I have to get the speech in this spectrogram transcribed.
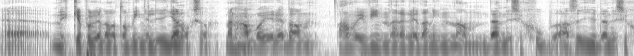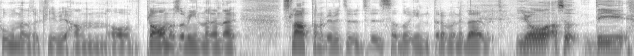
eh, Mycket på grund av att de vinner ligan också Men han mm. var ju redan Han var ju vinnare redan innan den diskussionen Alltså i den diskussionen så kliver han av planen som vinnare när Zlatan har blivit utvisad och inte har vunnit derbyt Ja alltså det är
